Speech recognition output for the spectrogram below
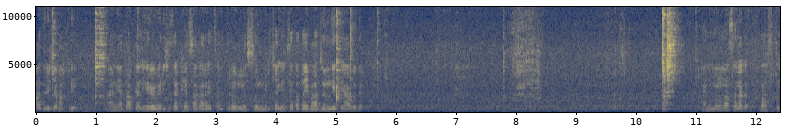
बाजरीच्या भाकरी आणि आता आपल्याला हिरव्या मिरचीचा ठेसा करायचा आहे. तर लसूण मिरच्या घेतल्यात आता हे भाजून घेते अगोदर. आणि मग मसाला भाजते.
